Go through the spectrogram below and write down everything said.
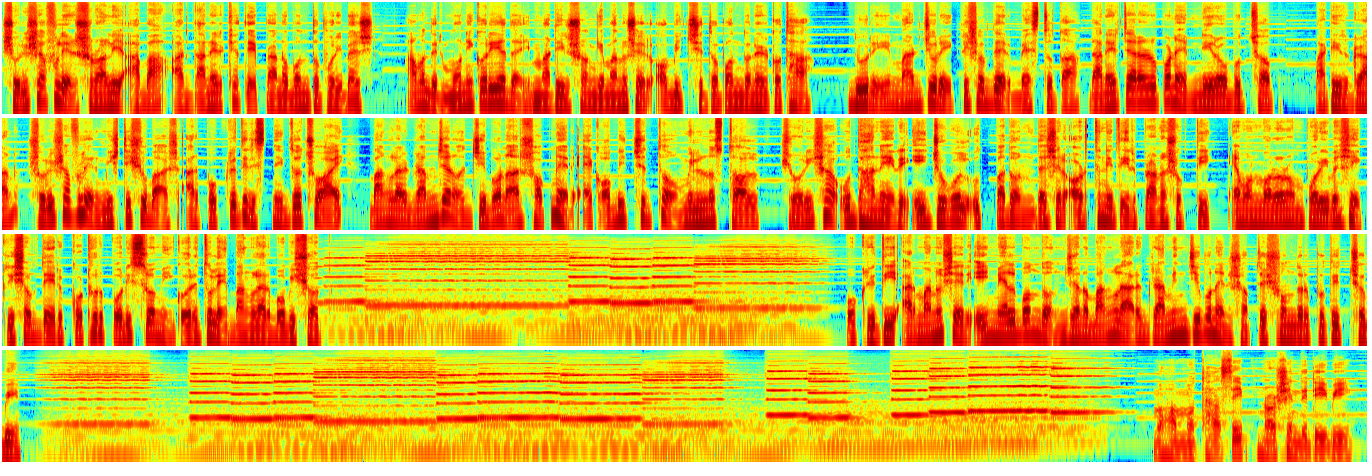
সরিষা ফুলের সোনালি আবা আর ধানের ক্ষেতে প্রাণবন্ত পরিবেশ। আমাদের মনে করিয়ে দেয় মাটির সঙ্গে মানুষের অবিচ্ছেদ্য বন্ধনের কথা। দূরে, মাঠ জুড়ে কৃষকদের ব্যস্ততা, ধানের চারা রোপণের নীরব উৎসব, মাটির গ্রান সরিষা ফুলের মিষ্টি সুবাস আর প্রকৃতির স্নিগ্ধ ছোঁয়ায় বাংলার গ্রাম যেন জীবন আর স্বপ্নের এক অবিচ্ছেদ্য মিলনস্থল। সরিষা ও ধানের এই যুগল উৎপাদন দেশের অর্থনীতির প্রাণশক্তি, এমন মনোরম পরিবেশে কৃষকদের কঠোর পরিশ্রমী গড়ে তোলে বাংলার ভবিষ্যৎ। প্রকৃতি আর মানুষের এই মেলবন্ধন যেন বাংলার গ্রামীণ জীবনের সবচেয়ে সুন্দর প্রতিচ্ছবি। মোহাম্মদ হাসিফ নরসিংদী টিভি।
